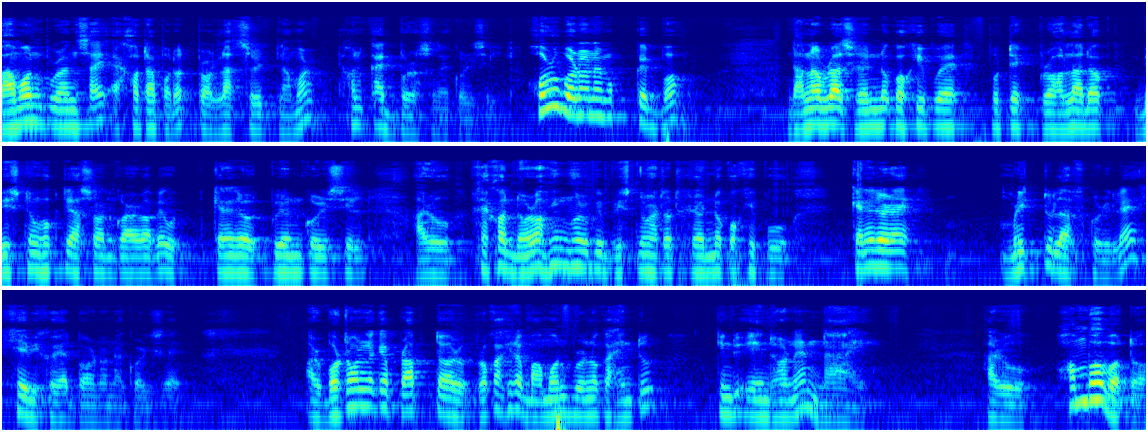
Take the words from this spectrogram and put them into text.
বামন পুৰাণ চাই এশটা পদত প্ৰহ্লাদ চৰিত নামৰ এখন কাব্য ৰচনা কৰিছিল। সৰু বৰ্ণনামক কাব্য দানৱৰাজ হিৰণ্যকশিপুৱে পুতেক প্ৰহ্লাদক বিষ্ণু ভক্তি আচৰণ কৰাৰ বাবে কেনেদৰে উৎপীড়ন কৰিছিল আৰু শেষত নৰসিংহৰূপী বিষ্ণুৰ হাতত হিৰণ্যকশিপু কেনেদৰে মৃত্যু লাভ কৰিলে সেই বিষয়ে ইয়াত বৰ্ণনা কৰিছে। আৰু বৰ্তমানলৈকে প্ৰাপ্ত আৰু প্ৰকাশিত বামন পুৰণৰ কাহিনীটো কিন্তু এনেধৰণে নাই। আৰু সম্ভৱতঃ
